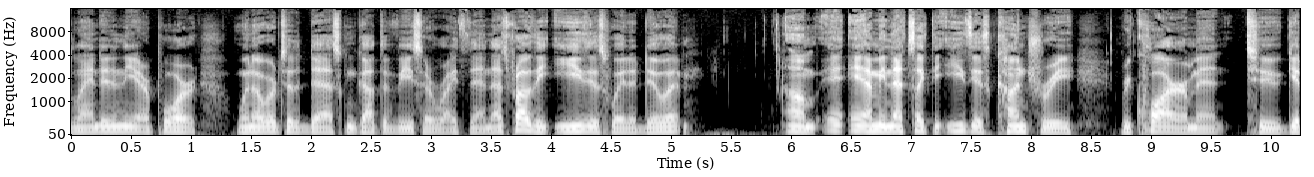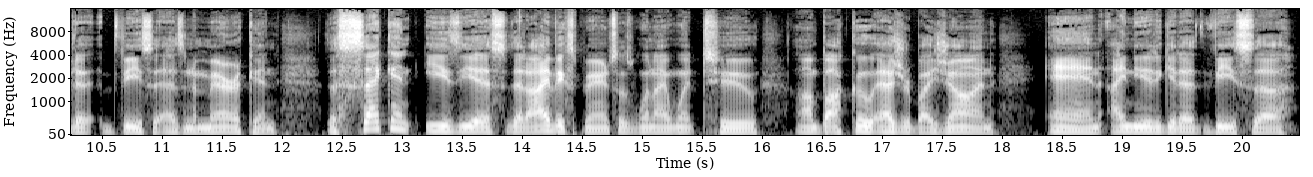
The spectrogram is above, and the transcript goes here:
landed in the airport, went over to the desk, and got the visa right then. That's probably the easiest way to do it. Um, and, and I mean, that's like the easiest country requirement to get a visa as an American. The second easiest that I've experienced was when I went to um, Baku, Azerbaijan, and I needed to get a visa.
